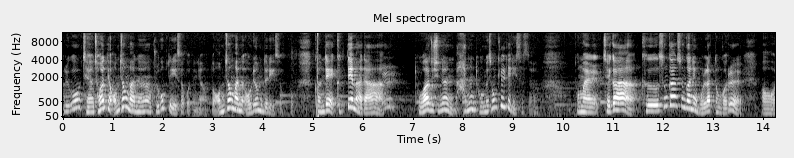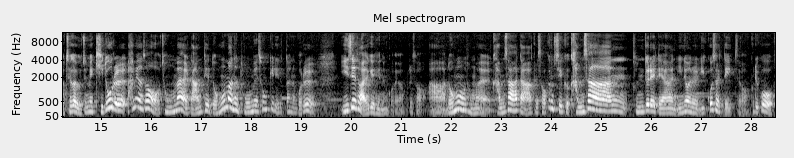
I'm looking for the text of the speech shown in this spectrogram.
그리고 제가 저한테 엄청 많은 굴곡들이 있었거든요. 또 엄청 많은 어려움들이 있었고. 그런데 그때마다 도와주시는 많은 도움의 손길들이 있었어요. 정말 제가 그 순간순간에 몰랐던 거를 어 제가 요즘에 기도를 하면서 정말 나한테 너무 많은 도움의 손길이 있었다는 거를 이제서 알게 되는 거예요. 그래서 아 너무 정말 감사하다. 그래서 가끔씩 그 감사한 분들에 대한 인연을 잊고 살 때 있죠. 그리고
